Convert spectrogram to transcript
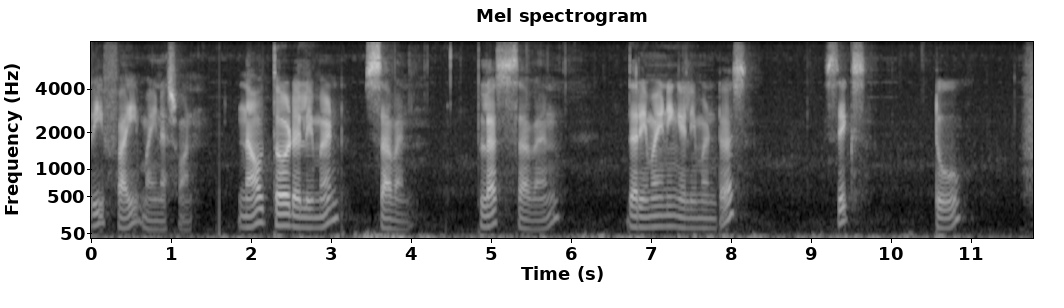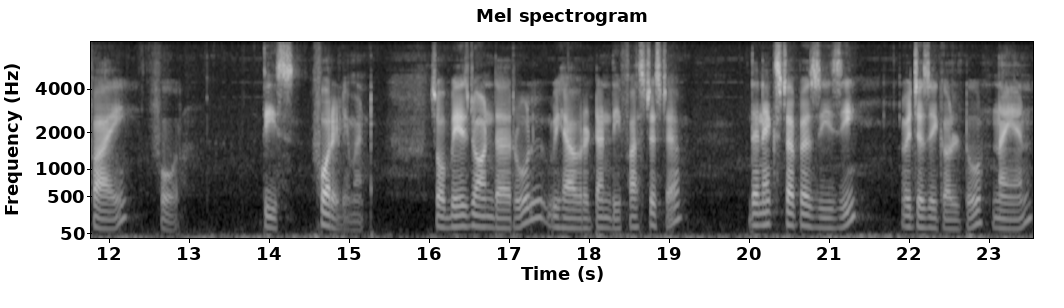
3 5 minus 1 now third element 7 plus 7 the remaining element is 6 2, 5, 4. These 4 element. So based on the rule we have written the first step. The next step is easy which is equal to 9.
